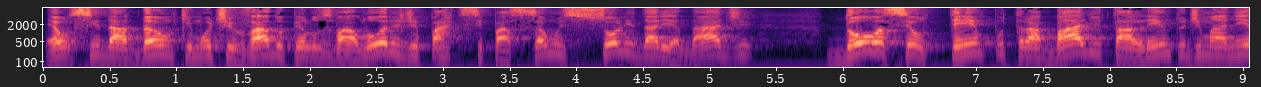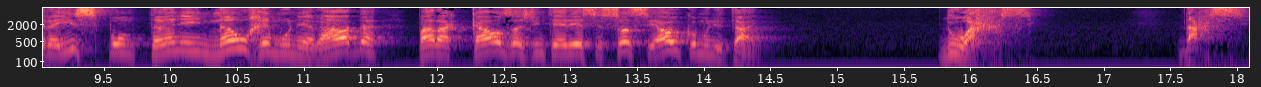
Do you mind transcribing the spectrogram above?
é o cidadão que, motivado pelos valores de participação e solidariedade, doa seu tempo, trabalho e talento de maneira espontânea e não remunerada para causas de interesse social e comunitário. Doar-se. Dar-se.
